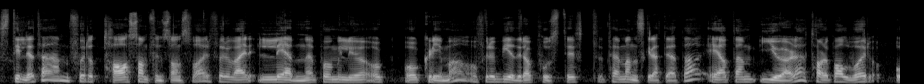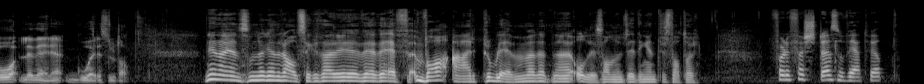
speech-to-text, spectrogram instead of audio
stiller til dem for å ta samfunnsansvar, for å være ledende på miljø og klima og for å bidra positivt til menneskerettigheter, er at de gjør det, tar det på alvor og leverer gode resultat. Nina Jensen, du er generalsekretær i WWF. Hva er problemet med denne oljesandutvinningen til Statoil? For det første så vet vi at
